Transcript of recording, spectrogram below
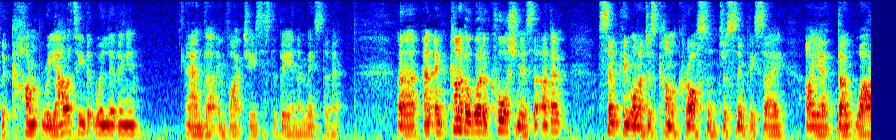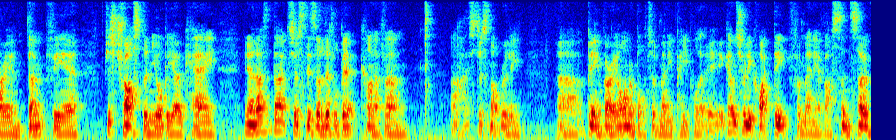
the current reality that we're living in and uh, invite Jesus to be in the midst of it. Uh, and, and kind of a word of caution is that I don't simply want to just come across and just simply say, oh yeah, don't worry and don't fear, just trust and you'll be okay. You know, that, that just is a little bit kind of, um, uh, it's just not really uh, being very honourable to many people. It, it goes really quite deep for many of us. And so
